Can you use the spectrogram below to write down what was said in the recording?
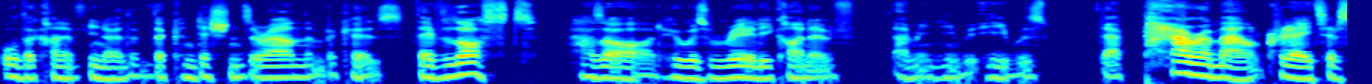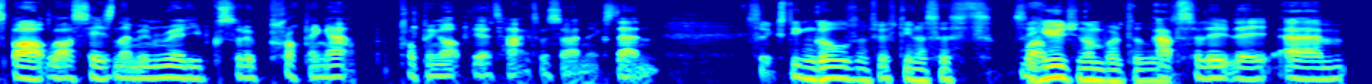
all the kind of you know the, the conditions around them because they've lost Hazard, who was really kind of, I mean, he he was their paramount creative spark last season. I mean, really sort of propping up propping up the attack to a certain extent. 16 goals and 15 assists. It's well, a huge number to lose. Absolutely. Um,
